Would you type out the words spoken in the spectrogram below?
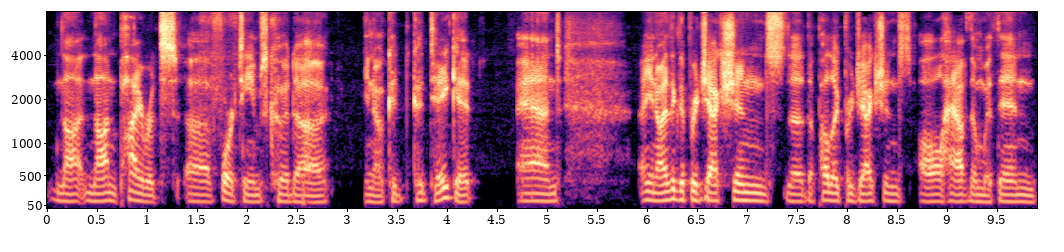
not non pirates, uh, four teams could uh, you know could could take it, and you know I think the projections, the the public projections, all have them within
